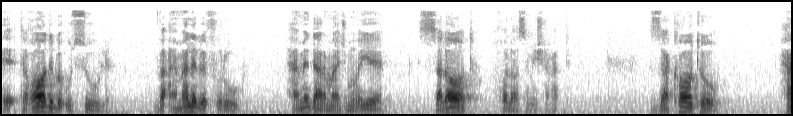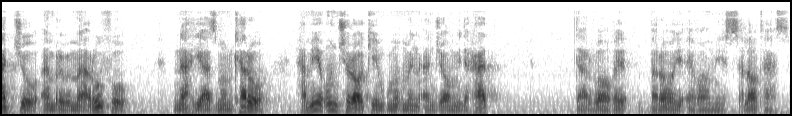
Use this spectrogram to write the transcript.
اعتقاد به اصول و عمل به فروع همه در مجموعه سلات خلاصه می شود. زکات و حج و امر به معروف و نهی از منکر و همه اون چرا که مؤمن انجام می‌دهد در واقع برای اقامه سلات است.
